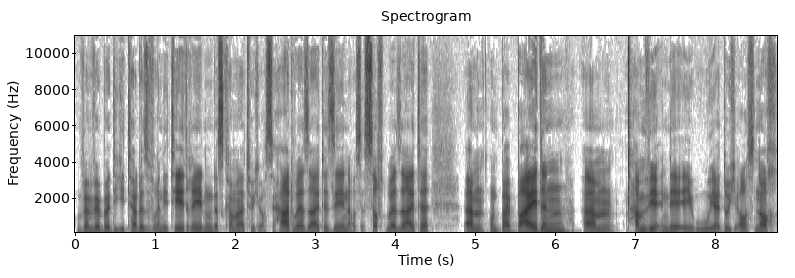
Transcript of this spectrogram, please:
Und wenn wir über digitale Souveränität reden, das kann man natürlich aus der Hardware-Seite sehen, aus der Software-Seite. Ähm, und bei beiden ähm, haben wir in der EU ja durchaus noch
